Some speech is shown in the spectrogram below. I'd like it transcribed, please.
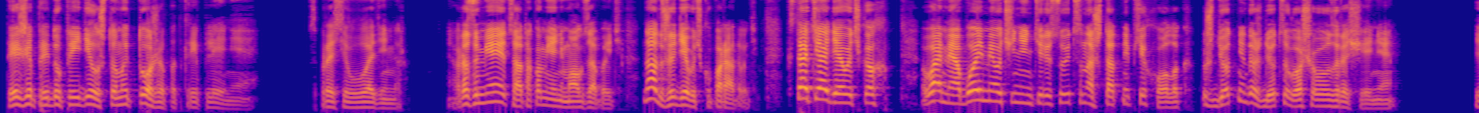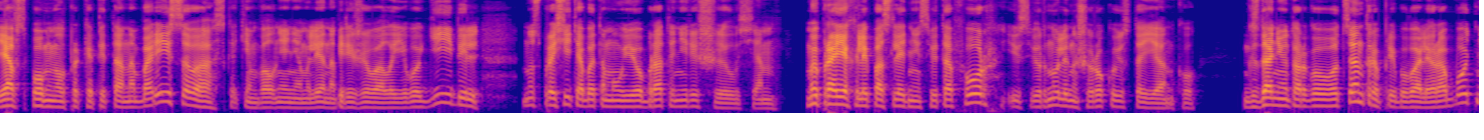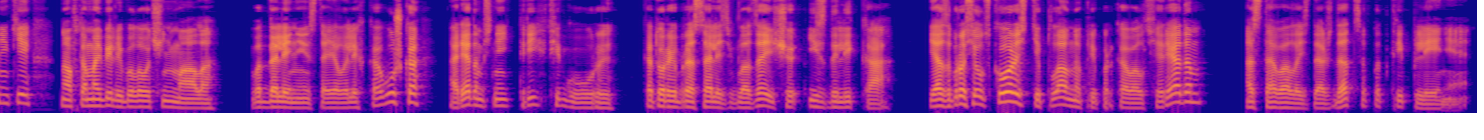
«Ты же предупредил, что мы тоже подкрепление», — спросил Владимир. Разумеется, о таком я не мог забыть. Надо же девочку порадовать. Кстати, о девочках. Вами обоими очень интересуется наш штатный психолог. Ждет не дождется вашего возвращения. Я вспомнил про капитана Борисова, с каким волнением Лена переживала его гибель, но спросить об этом у ее брата не решился. Мы проехали последний светофор и свернули на широкую стоянку. К зданию торгового центра прибывали работники, но автомобилей было очень мало. В отдалении стояла легковушка — а рядом с ней три фигуры, которые бросались в глаза еще издалека. Я сбросил скорость и плавно припарковался рядом. Оставалось дождаться подкрепления.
